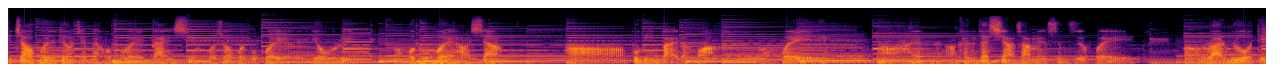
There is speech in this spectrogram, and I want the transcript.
于教会的弟兄姐妹会不会担心，或者说会不会有忧虑啊？会不会好像啊不明白的话，会啊很啊可能在信仰上面甚至会啊软弱跌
